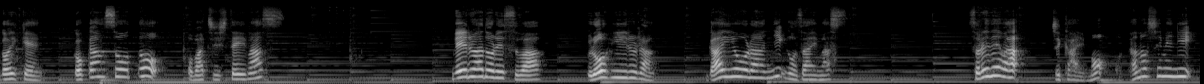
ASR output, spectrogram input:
ご意見ご感想等お待ちしています。メールアドレスはプロフィール欄概要欄にございます。それでは次回もお楽しみに。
